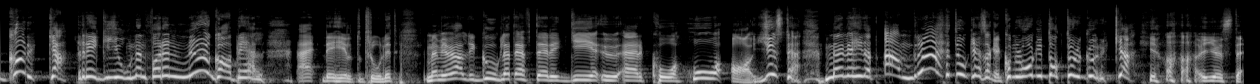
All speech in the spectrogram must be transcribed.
Gurka-regionen förrän nu, Gabriel! Nej, det är helt otroligt. Men vi har ju aldrig googlat efter G-U-R-K-H-A. Just det! Men vi har hittat andra tokiga saker. Kommer du ihåg Dr. Gurka? Ja, just det.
